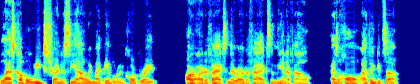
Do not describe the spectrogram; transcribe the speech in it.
the last couple weeks, trying to see how we might be able to incorporate our artifacts and their artifacts and the NFL as a whole. I think it's a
